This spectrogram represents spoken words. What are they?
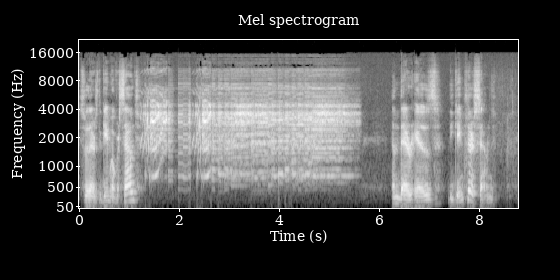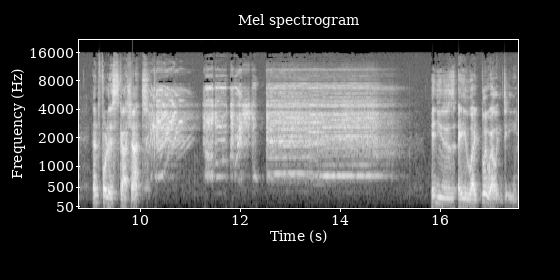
So there's the game over sound. And there is the game clear sound. And for this Gashat, it uses a light blue LED.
